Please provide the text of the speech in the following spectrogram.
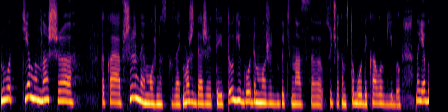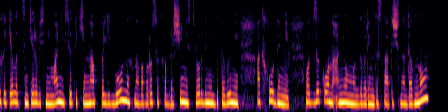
Ну вот тема наша такая обширная, можно сказать. Может, даже это итоги года, может быть, у нас э, с учетом, что год экологии был. Но я бы хотела акцентировать внимание все-таки на полигонах, на вопросах обращения с твердыми бытовыми отходами. Вот закон, о нем мы говорим достаточно давно,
